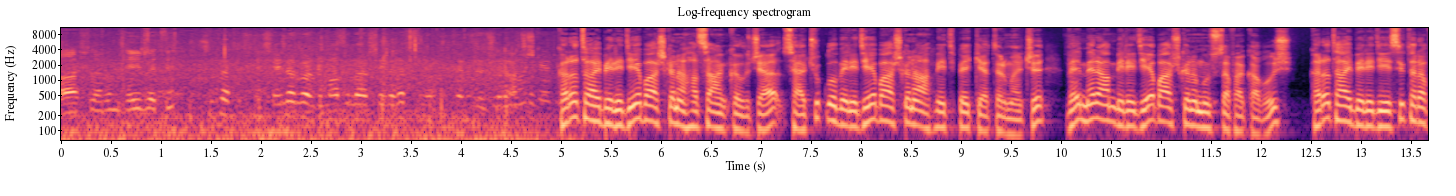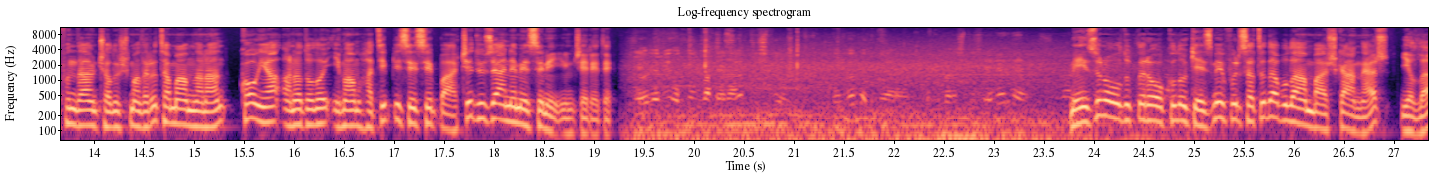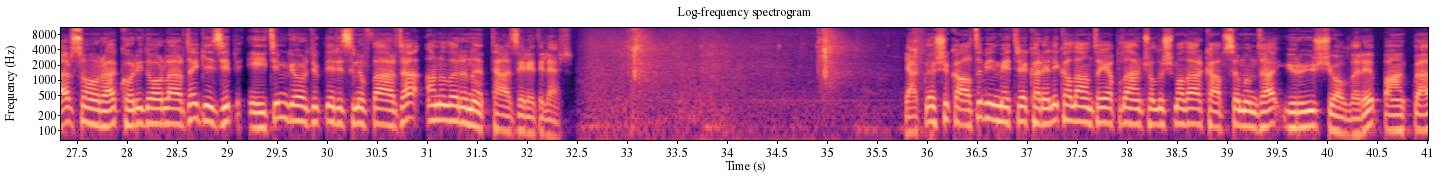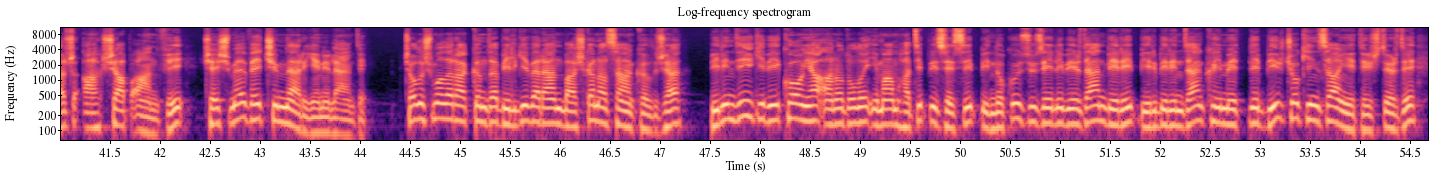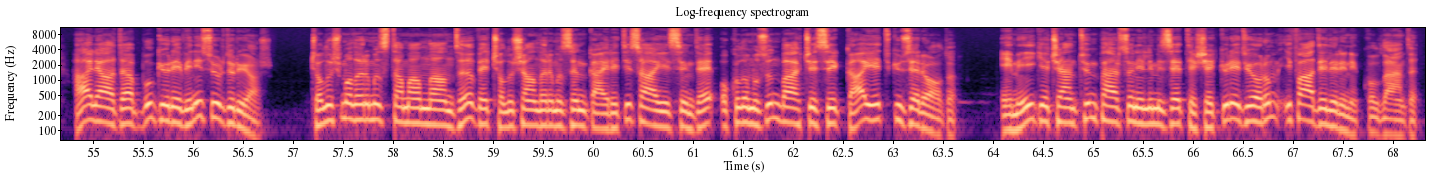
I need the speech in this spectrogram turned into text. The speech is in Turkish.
Ağaçların heybeti. Şurada şeyler vardı, mazılar, şeyler hepsini açık. Karatay Belediye Başkanı Hasan Kılıca, Selçuklu Belediye Başkanı Ahmet Bek Yatırmacı ve Meram Belediye Başkanı Mustafa Kavuş, Karatay Belediyesi tarafından çalışmaları tamamlanan Konya Anadolu İmam Hatip Lisesi bahçe düzenlemesini inceledi. Öyle bir okul bahçesi yok hiçbir yok. Ben görmedim ya. Okullar hiçbir şey. Şeyler de Mezun oldukları okulu gezme fırsatı da bulan başkanlar, yıllar sonra koridorlarda gezip eğitim gördükleri sınıflarda anılarını tazelediler. Yaklaşık 6000 metrekarelik alanda yapılan çalışmalar kapsamında yürüyüş yolları, banklar, ahşap anfi, çeşme ve çimler yenilendi. Çalışmalar hakkında bilgi veren Başkan Hasan Kılıca, bilindiği gibi Konya Anadolu İmam Hatip Lisesi 1951'den beri birbirinden kıymetli birçok insan yetiştirdi, hala da bu görevini sürdürüyor. Çalışmalarımız tamamlandı ve çalışanlarımızın gayreti sayesinde okulumuzun bahçesi gayet güzel oldu. Emeği geçen tüm personelimize teşekkür ediyorum ifadelerini kullandı.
